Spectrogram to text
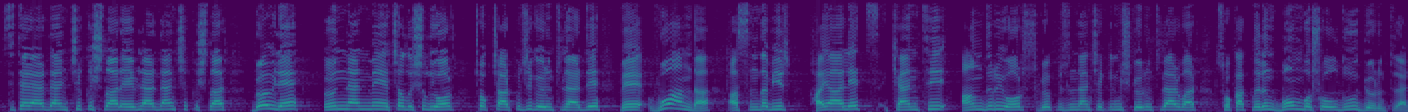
Sitelerden çıkışlar, evlerden çıkışlar böyle önlenmeye çalışılıyor. Çok çarpıcı görüntülerdi ve Wuhan'da aslında bir hayalet kenti andırıyor. Gökyüzünden çekilmiş görüntüler var. Sokakların bomboş olduğu görüntüler.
